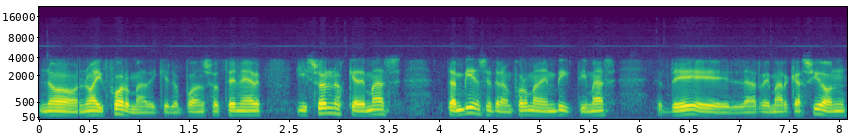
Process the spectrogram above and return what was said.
no, no hay forma de que lo puedan sostener y son los que además también se transforman en víctimas de la remarcación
